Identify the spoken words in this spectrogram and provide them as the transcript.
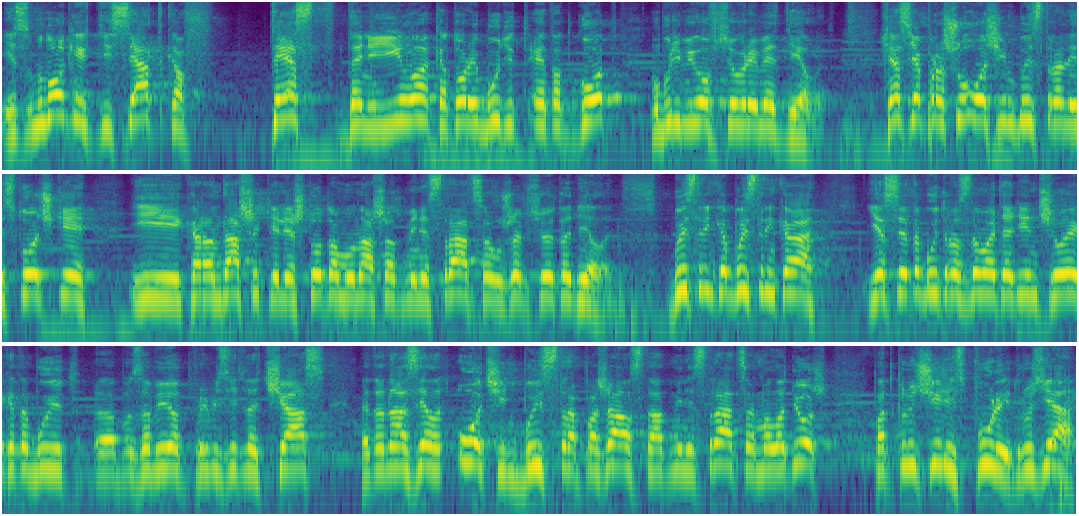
из многих десятков тест Даниила, который будет этот год, мы будем его все время делать. Сейчас я прошу очень быстро листочки и карандашики или что там у нашей администрации уже все это делает. Быстренько, быстренько, если это будет раздавать один человек, это будет, э, займет приблизительно час. Это надо сделать очень быстро. Пожалуйста, администрация, молодежь, подключились пулей. Друзья,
